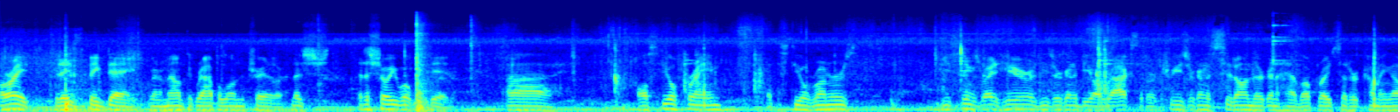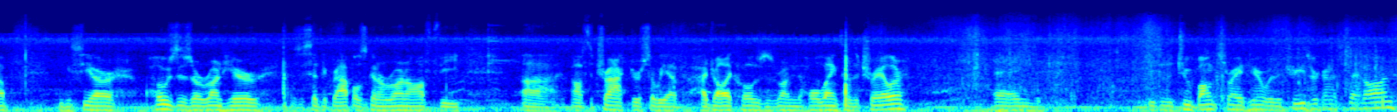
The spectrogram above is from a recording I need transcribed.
All right, today's the big day. We're gonna mount the grapple on the trailer. Let's let us show you what we did. Uh, all steel frame, got the steel runners. These things right here, these are gonna be our racks that our trees are gonna sit on. They're gonna have uprights that are coming up. You can see our hoses are run here. As I said, the grapple is gonna run off the uh, off the tractor, so we have hydraulic hoses running the whole length of the trailer. And these are the two bunks right here where the trees are gonna sit on.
